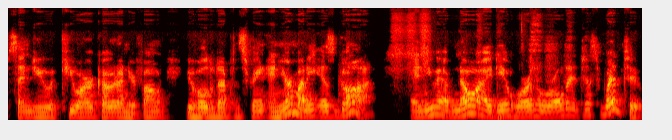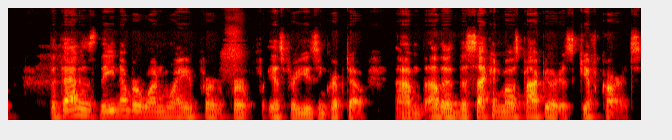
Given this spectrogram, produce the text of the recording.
send you a QR code on your phone. You hold it up to the screen, and your money is gone. And you have no idea where in the world it just went to. But that is the number one way for, for, for is for using crypto. Um, the other, the second most popular is gift cards.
